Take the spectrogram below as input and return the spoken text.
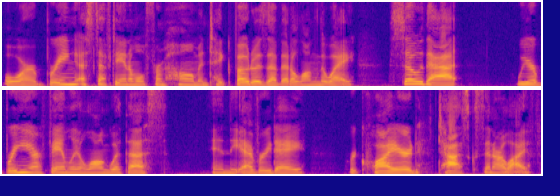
or bring a stuffed animal from home and take photos of it along the way so that we are bringing our family along with us in the everyday required tasks in our life.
